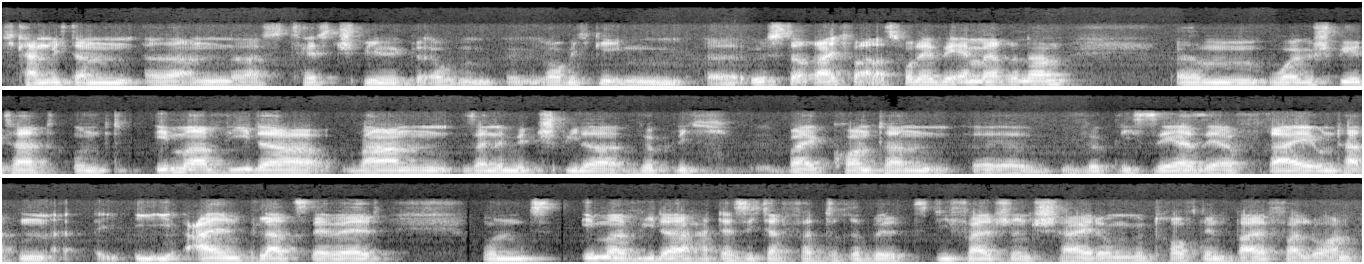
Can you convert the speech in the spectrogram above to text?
Ich kann mich dann äh, an das Testspiel, glaube glaub ich, gegen äh, Österreich war das vor der WM erinnern, ähm, wo er gespielt hat und immer wieder waren seine Mitspieler wirklich bei Kontern äh, wirklich sehr, sehr frei und hatten allen Platz der Welt. Und immer wieder hat er sich dann verdribbelt, die falschen Entscheidungen getroffen, den Ball verloren.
